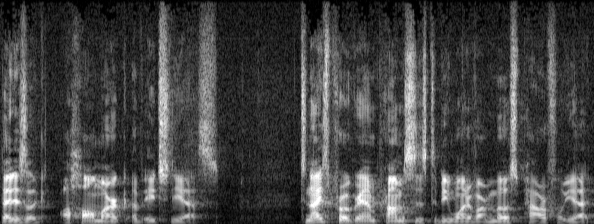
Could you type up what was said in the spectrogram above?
that is a, a hallmark of HDS. Tonight's program promises to be one of our most powerful yet.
